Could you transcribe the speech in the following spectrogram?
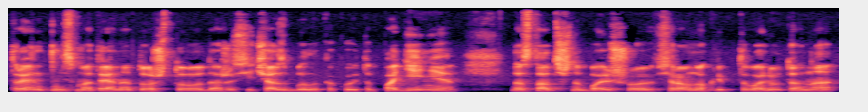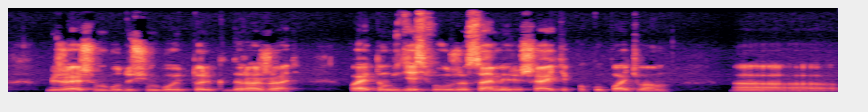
тренд, несмотря на то, что даже сейчас было какое-то падение достаточно большое. Все равно криптовалюта, она в ближайшем будущем будет только дорожать. Поэтому здесь вы уже сами решаете, покупать вам а,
